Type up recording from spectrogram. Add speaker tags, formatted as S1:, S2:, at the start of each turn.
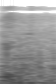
S1: Hey.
